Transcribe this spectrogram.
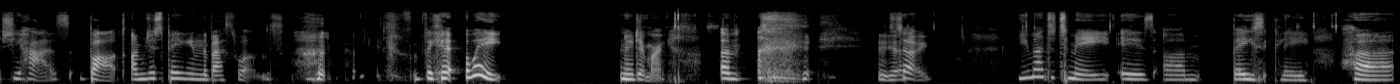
She has, but I'm just picking the best ones. because oh, wait, no, don't worry. Um, so you matter to me is um basically her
